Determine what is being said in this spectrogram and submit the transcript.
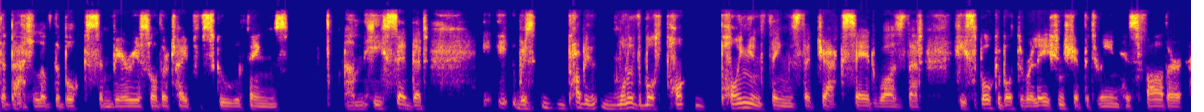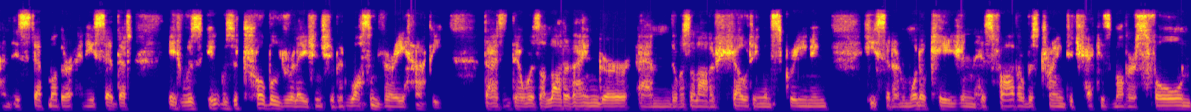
the Battle of the Books and various other types of school things. Um, he said that it was probably one of the most po- poignant things that Jack said was that he spoke about the relationship between his father and his stepmother, and he said that it was it was a troubled relationship. It wasn't very happy. That there was a lot of anger and there was a lot of shouting and screaming. He said on one occasion his father was trying to check his mother's phone.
